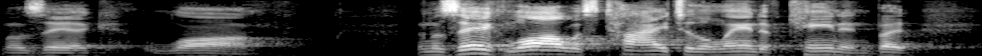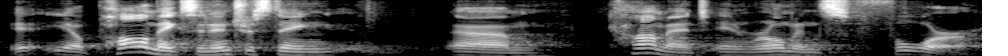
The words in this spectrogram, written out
Mosaic law. The Mosaic law was tied to the land of Canaan, but you know, Paul makes an interesting um, comment in Romans 4.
